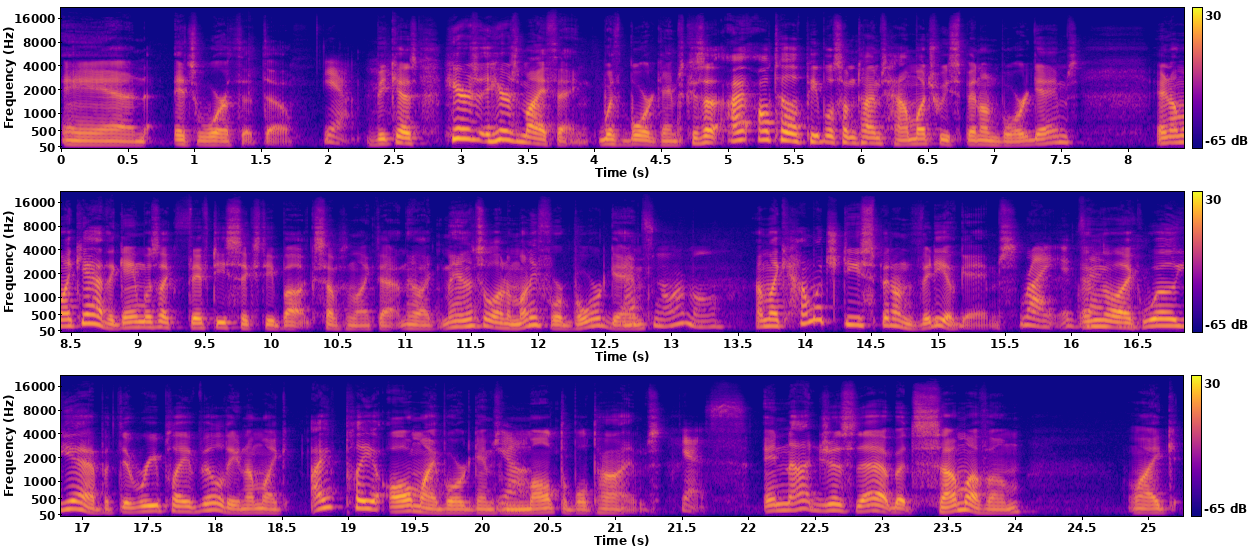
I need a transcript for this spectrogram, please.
and it's worth it though. Yeah. Because here's here's my thing with board games. Because I I'll tell people sometimes how much we spend on board games, and I'm like, yeah, the game was like 50, 60 bucks, something like that, and they're like, man, that's a lot of money for a board game. That's normal. I'm like, how much do you spend on video games? Right. Exactly. And they're like, well, yeah, but the replayability. And I'm like, I play all my board games Yeah. multiple times. yes. And not just that, but some of them, like,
